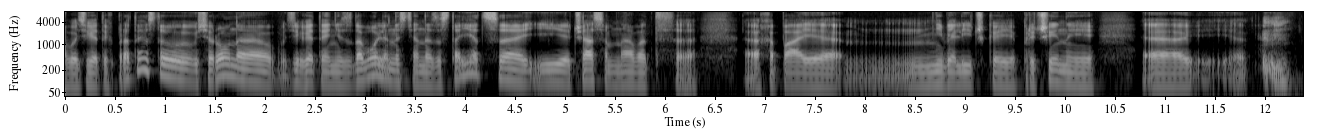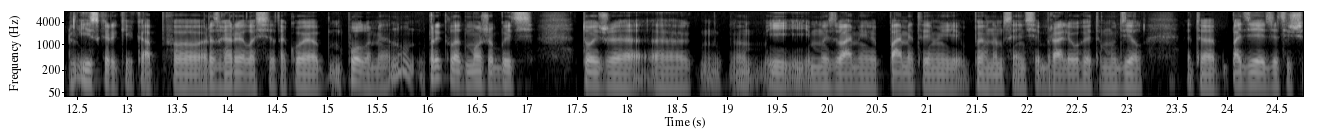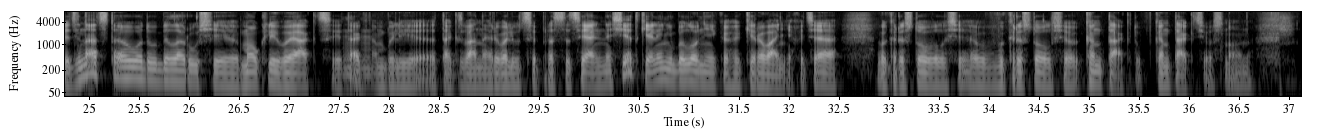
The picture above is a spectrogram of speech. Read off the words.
вось гэтых пратэстаў ўсё роўна гэтая незадаволенасць она застаецца і часам нават хапае невялічкай прычыны іскрыкі каб разгарэлася такое полумя ну прыклад можа быць той же і, і мы з вами памятаем і пэўным сэнсе бралі ў гэтым удзел. Это падзея 2011 года ў беларусі маўклівыя акцыі. Так там былі так званая рэвалюцыя праз сацыяльнай сеткі але не было нейкага кіравання хаця выкарыстоўвалася выкарыстоўваўся контакту в кантакце асноўна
